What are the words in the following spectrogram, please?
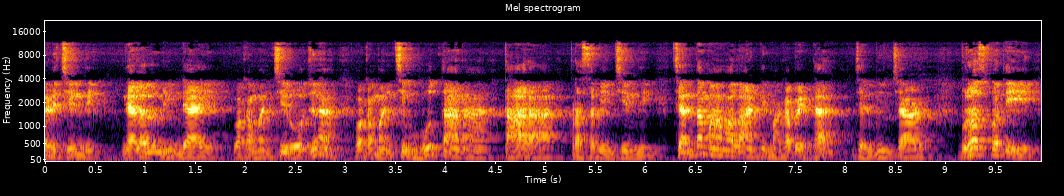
గడిచింది. నెలలు నిండాయి. ఒక మంచి రోజున ఒక మంచి ముహూర్తాన తార ప్రసవించింది. చందమామ లాంటి మగబిడ్డ జన్మించాడు. బృహస్పతి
